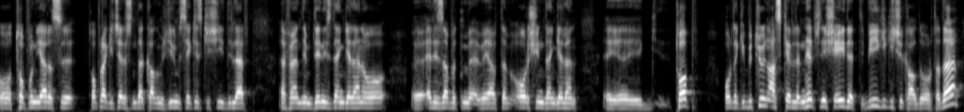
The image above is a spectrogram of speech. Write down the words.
o topun yarısı toprak içerisinde kalmış 28 kişiydiler. Efendim denizden gelen o e, Elizabeth veyahut da Orşin'den gelen e, e, top oradaki bütün askerlerin hepsini şehit etti. Bir iki kişi kaldı ortada.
